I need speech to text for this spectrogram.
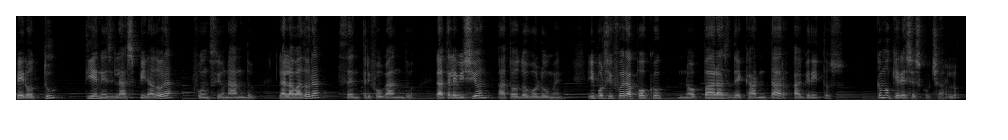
pero tú tienes la aspiradora funcionando, la lavadora centrifugando, la televisión a todo volumen, y por si fuera poco, no paras de cantar a gritos. ¿Cómo quieres escucharlo?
